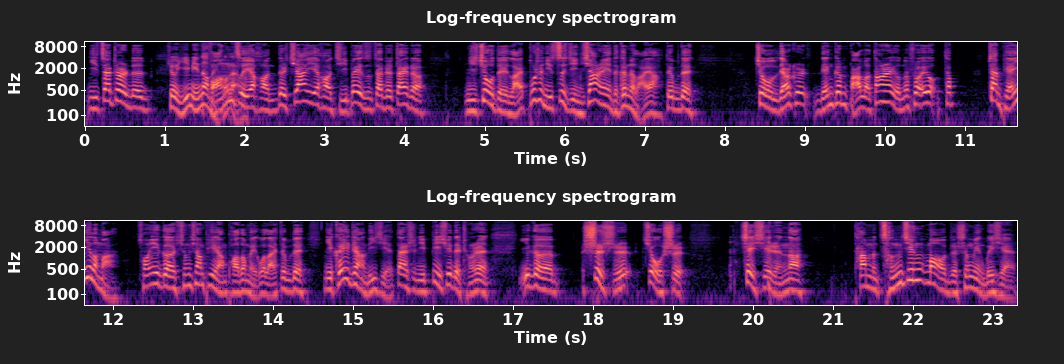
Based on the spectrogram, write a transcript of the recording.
你在这儿的就移民到房子也好，你的家也好，几辈子在这儿待着，你就得来，不是你自己，你家人也得跟着来啊，对不对？就连根连根拔了。当然有的说，哎呦，他占便宜了嘛，从一个穷乡僻壤跑到美国来，对不对？你可以这样理解，但是你必须得承认一个事实，就是这些人呢，他们曾经冒着生命危险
